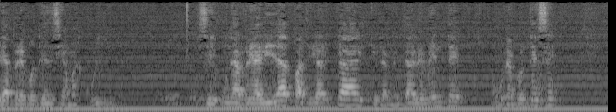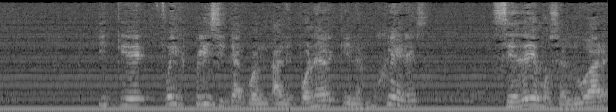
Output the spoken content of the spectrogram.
la prepotencia masculina. Es una realidad patriarcal que lamentablemente aún acontece y que fue explícita al exponer que las mujeres cedemos el lugar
